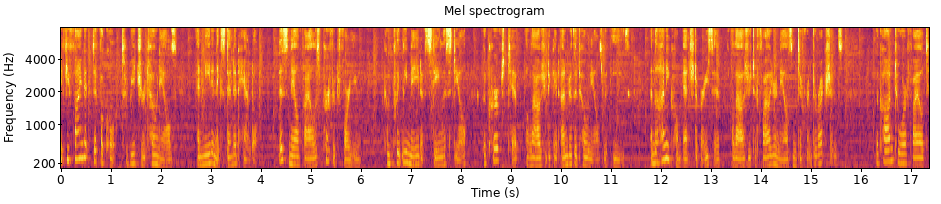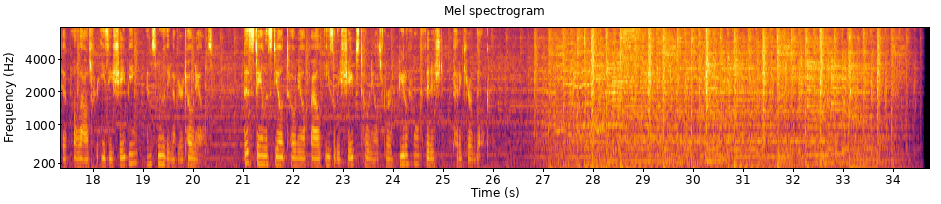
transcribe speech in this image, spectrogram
If you find it difficult to reach your toenails and need an extended handle, this nail file is perfect for you. Completely made of stainless steel, the curved tip allows you to get under the toenails with ease, and the honeycomb etched abrasive allows you to file your nails in different directions. The contour file tip allows for easy shaping and smoothing of your toenails. This stainless steel toenail file easily shapes toenails for a beautiful finished pedicure look.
